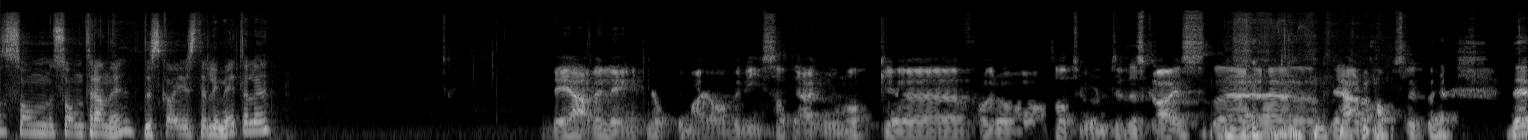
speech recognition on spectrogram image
som, som trener? Det skal gis til limit, eller? Det er vel egentlig opp til meg å bevise at jeg er god nok uh, for å ta turen til the skies. Det, det er det absolutt. Det,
